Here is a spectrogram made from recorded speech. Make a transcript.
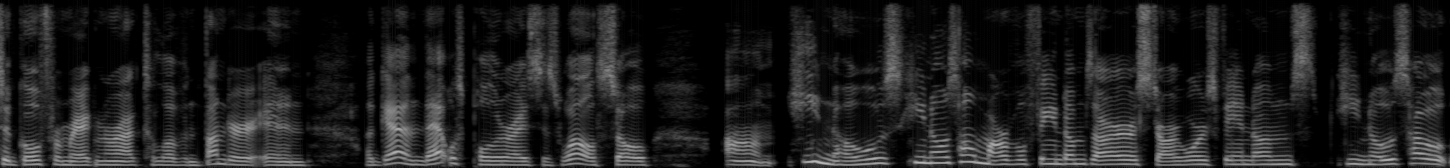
to go from Ragnarok to Love and Thunder, and again, that was polarized as well. So um, he knows he knows how Marvel fandoms are, Star Wars fandoms. He knows how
